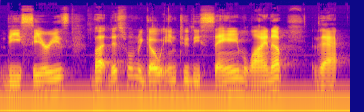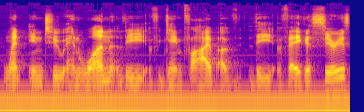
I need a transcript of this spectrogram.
the series. But this one, we go into the same lineup that went into and won the game five of the Vegas series.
